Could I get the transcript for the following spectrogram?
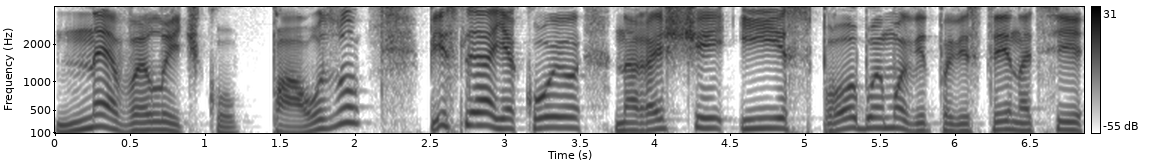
невеличку паузу, після якої нарешті і спробуємо відповісти на ці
